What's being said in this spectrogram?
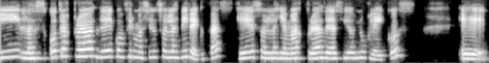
Y las otras pruebas de confirmación son las directas, que son las llamadas pruebas de ácidos nucleicos. Eh,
